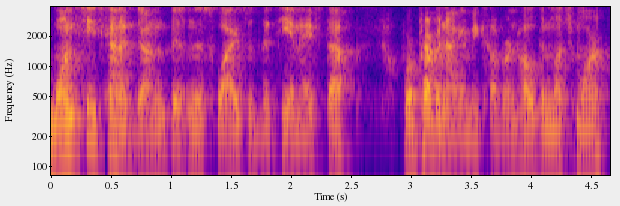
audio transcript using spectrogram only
once he's kind of done business wise with the TNA stuff, we're probably not going to be covering Hogan much more.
